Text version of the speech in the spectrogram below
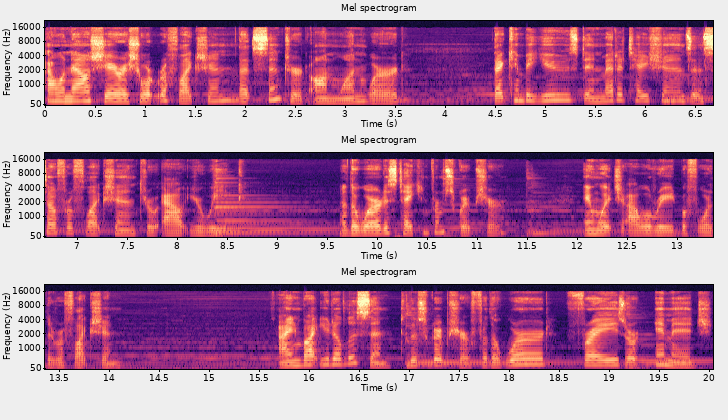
I will now share a short reflection that's centered on one word that can be used in meditations and self reflection throughout your week. Now, the word is taken from Scripture, in which I will read before the reflection. I invite you to listen to the scripture for the word, phrase, or image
